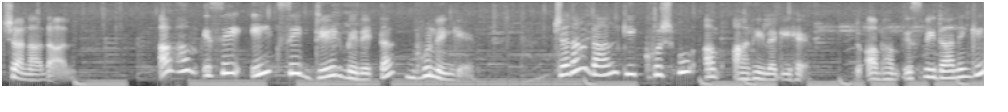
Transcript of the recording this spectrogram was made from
चना दाल। अब हम इसे एक से डेढ़ मिनट तक भुनेंगे। चना दाल की खुशबू अब आने लगी है। तो अब हम इसमें डालेंगे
